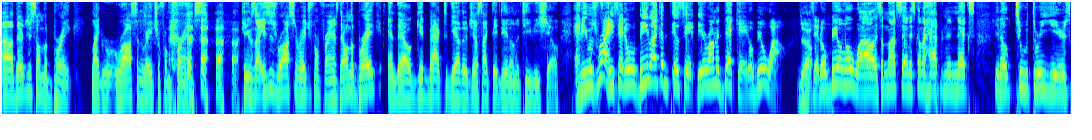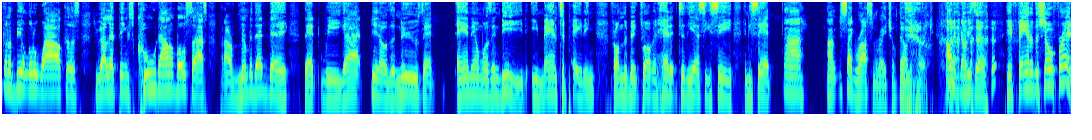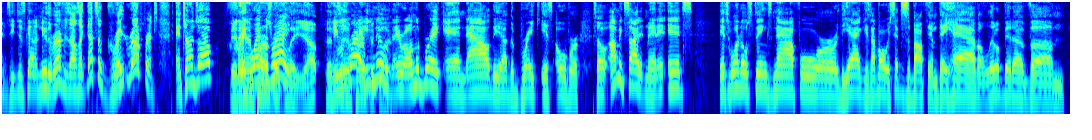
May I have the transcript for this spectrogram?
Uh, they're just on the break, like Ross and Rachel from Friends. he was like, "This is Ross and Rachel from Friends. They're on the break, and they'll get back together just like they did on the TV show." And he was right. He said it will be like a, it'll be around a decade. It'll be a while. He said it'll be a little while. I'm not saying it's going to happen in the next, you know, two three years. It's going to be a little while because you got to let things cool down on both sides. But I remember that day that we got, you know, the news that. A&M was indeed emancipating from the Big 12 and headed to the SEC. And he said, ah, um, just like Ross and Rachel, they're on the break. I don't even know if he's a, a fan of the show Friends. He just got a knew the reference. I was like, that's a great reference. And turns out Fit Craig was right. Yep, he was right. He knew they were on the break, and now the uh, the break is over. So I'm excited, man. And and it's it's one of those things now for the Aggies. I've always said this about them. They have a little bit of um,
